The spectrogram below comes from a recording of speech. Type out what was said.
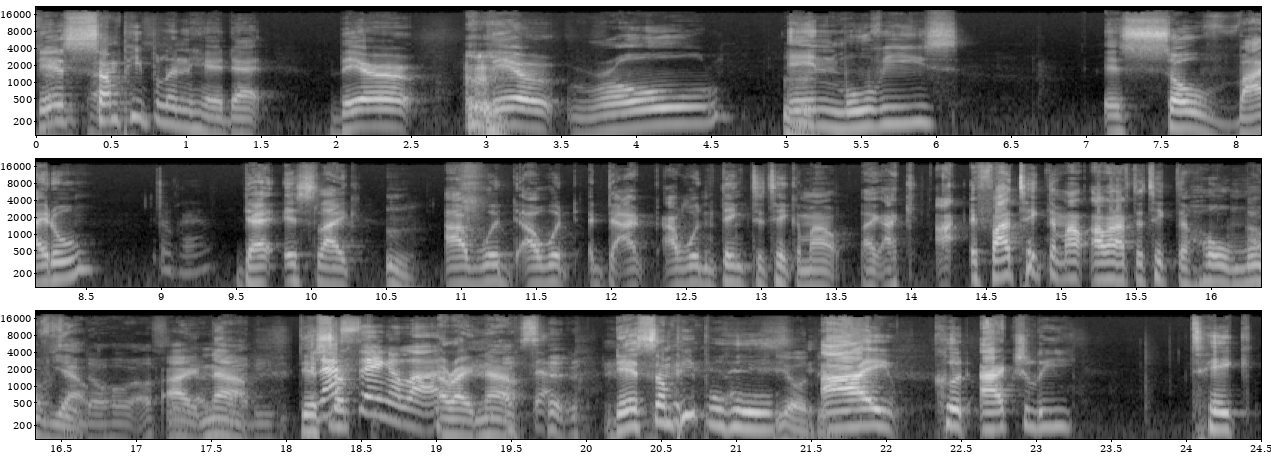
there's some people in here that their their role Mm-hmm. in movies is so vital okay. that it's like mm. I would I would I, I wouldn't think to take them out. Like I, I if I take them out, I would have to take the whole movie say out. the whole- I'll all right, now there's And that's saying a lot. All right, now there's some people who Yo. I could actually take.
